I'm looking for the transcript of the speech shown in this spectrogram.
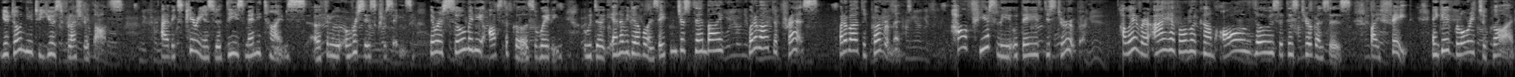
you don't need to use fleshly thoughts. I've experienced these many times uh, through overseas crusades. There were so many obstacles waiting. Would the enemy devil and Satan just stand by? What about the press? What about the government? How fiercely would they disturb? However, I have overcome all those disturbances by faith and gave glory to God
